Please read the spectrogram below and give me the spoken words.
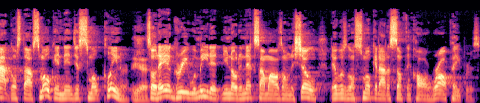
not gonna stop smoking, then just smoke cleaner. Yeah. So they agreed with me that, you know, the next time I was on the show, they was gonna smoke it out of something called raw papers,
